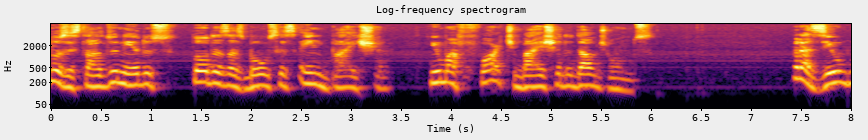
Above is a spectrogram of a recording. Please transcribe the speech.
Nos Estados Unidos, todas as bolsas em baixa e uma forte baixa do Dow Jones. Brasil,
